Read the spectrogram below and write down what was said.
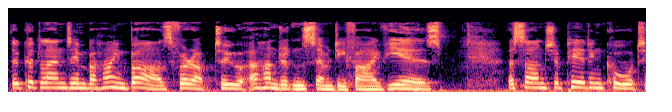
that could land him behind bars for up to 175 years. Assange appeared in court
